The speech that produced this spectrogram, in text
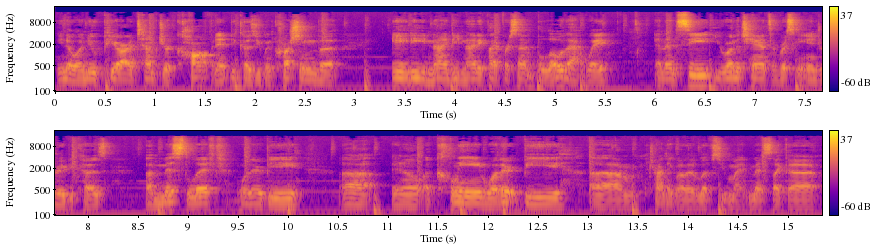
you know a new PR attempt you're confident because you've been crushing the 80 90 95% below that weight and then C you run the chance of risking injury because a missed lift whether it be uh, you know, a clean, whether it be, um, trying to think of other lifts you might miss, like a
